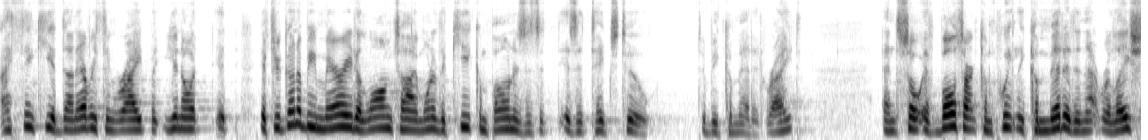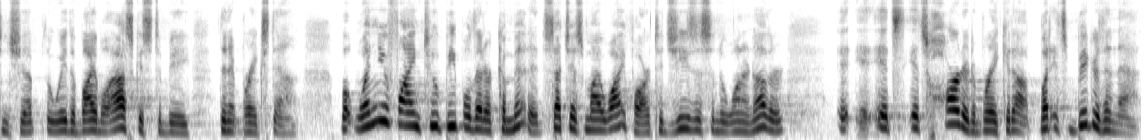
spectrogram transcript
I think he had done everything right. But you know, it, it, if you're going to be married a long time, one of the key components is it, is it takes two to be committed, right? And so, if both aren't completely committed in that relationship, the way the Bible asks us to be, then it breaks down. But when you find two people that are committed, such as my wife are, to Jesus and to one another, it, it, it's, it's harder to break it up. But it's bigger than that.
